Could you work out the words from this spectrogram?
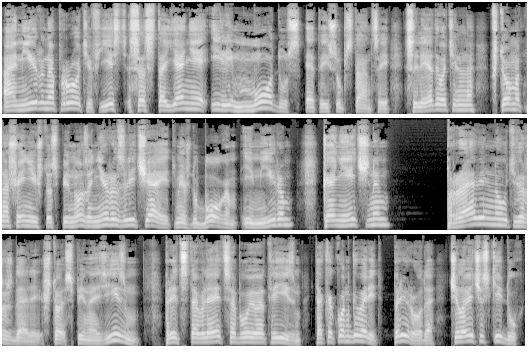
а мир, напротив, есть состояние или модус этой субстанции. Следовательно, в том отношении, что Спиноза не различает между Богом и миром, конечным правильно утверждали, что спинозизм представляет собой атеизм, так как он говорит «природа, человеческий дух»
